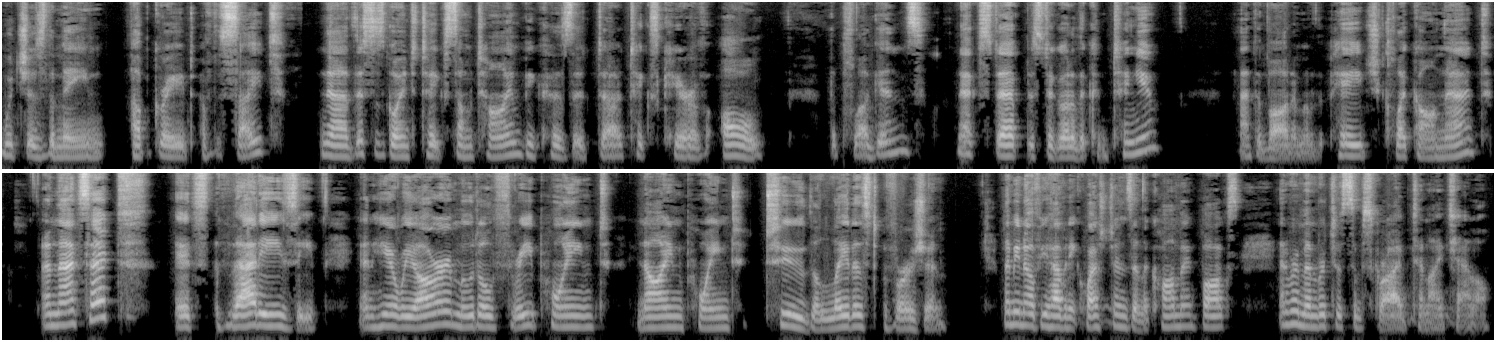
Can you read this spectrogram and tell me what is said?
which is the main upgrade of the site. Now this is going to take some time because it uh, takes care of all the plugins. Next step is to go to the continue at the bottom of the page, click on that, and that's it. It's that easy. And here we are, Moodle 3.9.2, the latest version. Let me know if you have any questions in the comment box, and remember to subscribe to my channel.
